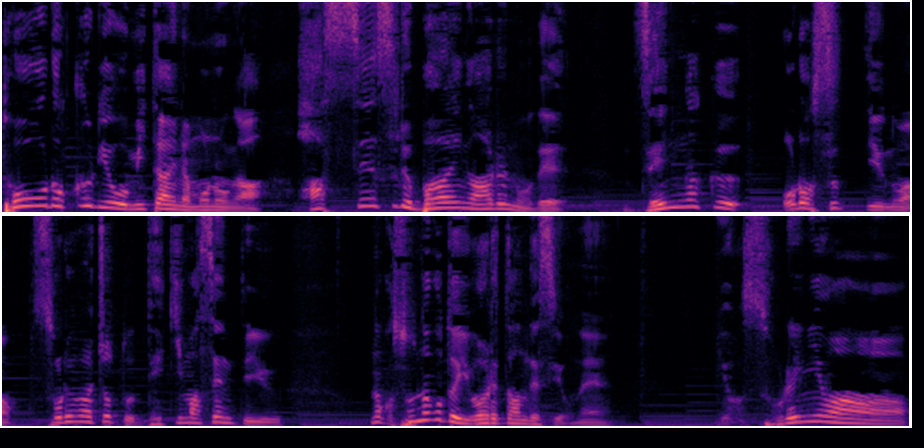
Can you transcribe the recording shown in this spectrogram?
登録料みたいなものが発生する場合があるので、全額下ろすっていうのは、それはちょっとできませんっていう、なんかそんなこと言われたんですよね。いや、それには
